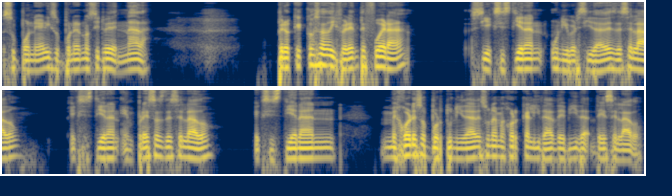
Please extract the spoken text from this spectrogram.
suponer y suponer no sirve de nada? Pero qué cosa diferente fuera si existieran universidades de ese lado, existieran empresas de ese lado, existieran mejores oportunidades, una mejor calidad de vida de ese lado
